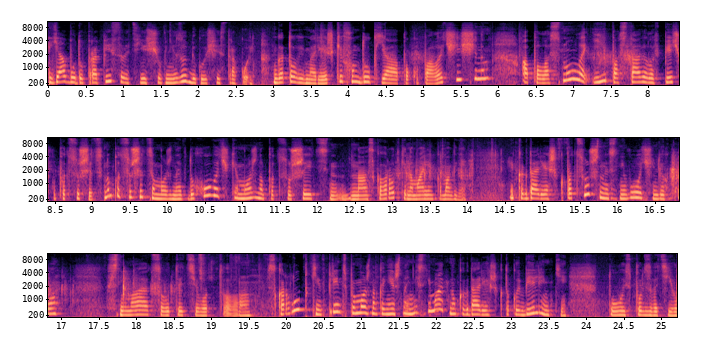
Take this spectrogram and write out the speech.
я буду прописывать еще внизу бегущей строкой. Готовим орешки. Фундук я покупала очищенным, ополоснула и поставила в печку подсушиться. Ну, подсушиться можно и в духовочке, можно подсушить на сковородке на маленьком огне. И когда орешек подсушенный, с него очень легко снимаются вот эти вот э, скорлупки. В принципе, можно, конечно, не снимать, но когда орешек такой беленький, то использовать его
